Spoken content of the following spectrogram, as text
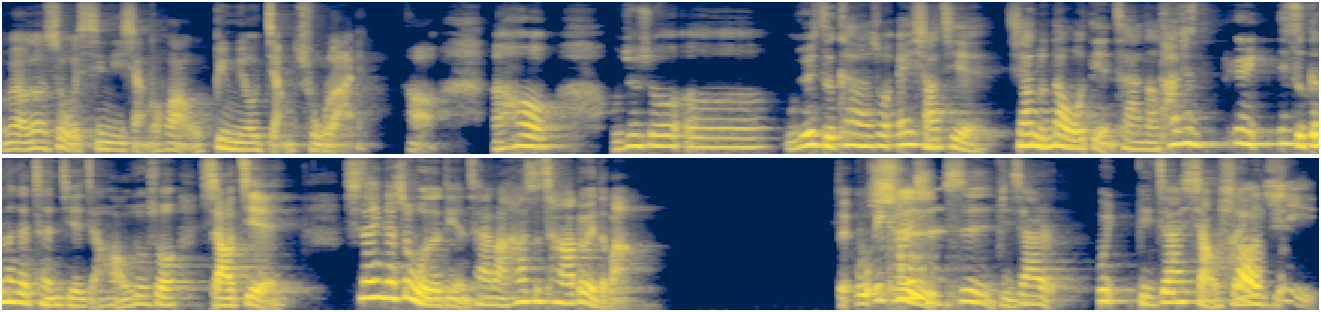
有没有，那是我心里想的话，我并没有讲出来。好，然后我就说，呃，我就一直看他说，哎，小姐，现在轮到我点餐了。他就一一直跟那个陈姐讲话，我就说，小姐，现在应该是我的点餐吧？他是插队的吧？对我一开始是比较会比较小声一点，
